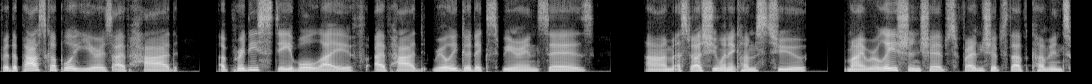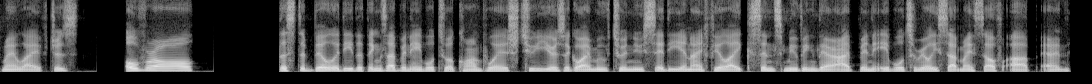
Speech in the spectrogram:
for the past couple of years, I've had a pretty stable life. I've had really good experiences, um, especially when it comes to my relationships, friendships that have come into my life. Just overall, the stability, the things I've been able to accomplish. Two years ago, I moved to a new city, and I feel like since moving there, I've been able to really set myself up and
